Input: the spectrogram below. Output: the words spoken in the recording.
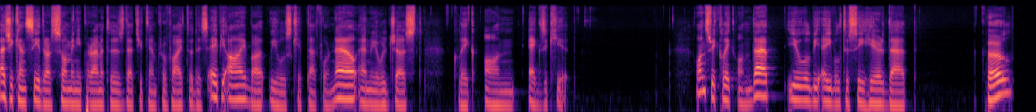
As you can see, there are so many parameters that you can provide to this API, but we will skip that for now and we will just click on Execute. Once we click on that, you will be able to see here that curl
